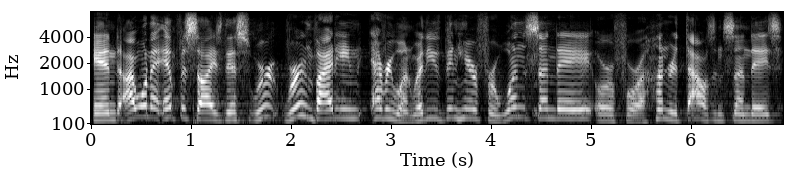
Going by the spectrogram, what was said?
And I want to emphasize this. We're, we're inviting everyone, whether you've been here for one Sunday or for a 100,000 Sundays,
